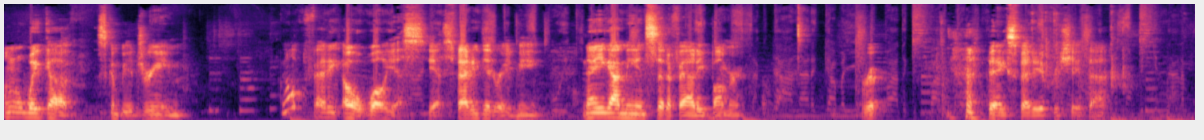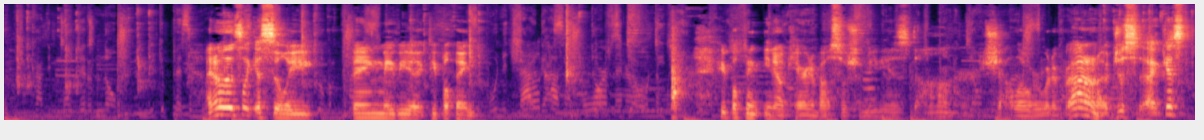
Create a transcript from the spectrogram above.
I'm gonna wake up. It's gonna be a dream. Nope, Fatty. Oh, well, yes, yes. Fatty did raid me. Now you got me instead of Fatty. Bummer. Rip. Thanks, Fatty. Appreciate that. I know that's like a silly thing. Maybe like people think people think you know caring about social media is dumb or shallow or whatever. I don't know. Just I guess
